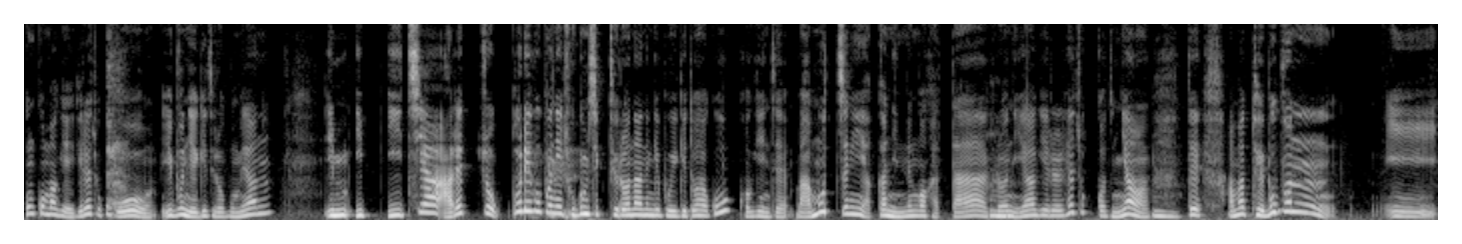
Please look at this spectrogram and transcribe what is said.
꼼꼼하게 얘기를 해줬고 이분 얘기 들어보면 이, 이, 이 치아 아래쪽 뿌리 부분이 조금씩 드러나는 게 보이기도 하고 거기 이제 마모증이 약간 있는 것 같다 그런 음. 이야기를 해줬거든요. 음. 아마 대부분 이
